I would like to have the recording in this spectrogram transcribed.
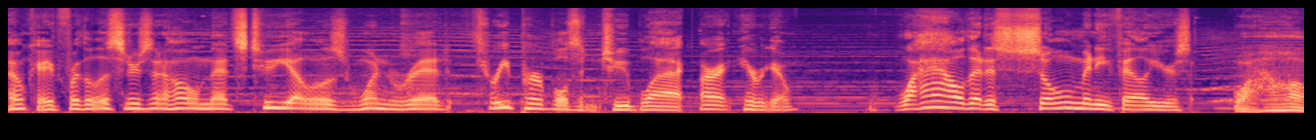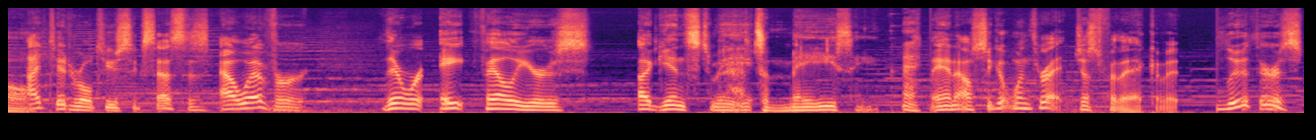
Okay, for the listeners at home, that's two yellows, one red, three purples, and two black. All right, here we go. Wow, that is so many failures. Wow. I did roll two successes. However, there were eight failures against me, That's amazing. and I also got one threat just for the heck of it. Luther is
